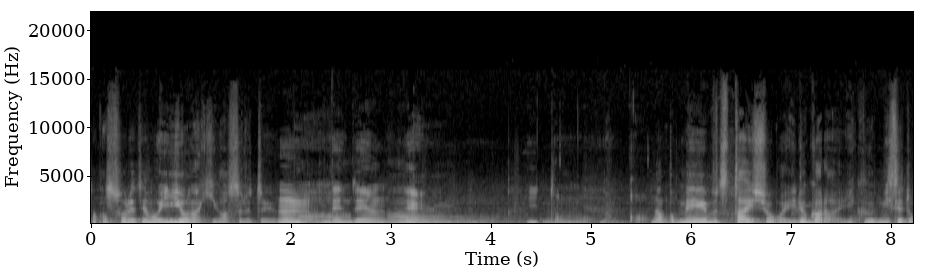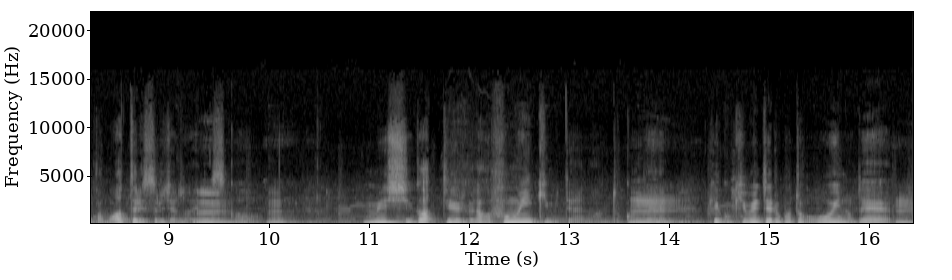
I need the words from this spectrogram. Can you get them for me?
なんかそれでもいいような気がするというか、うん全然ねうん。いいと思うなんか。なんか名物大将がいるから行く店とかもあったりするじゃないですか、うん飯がっていうよりかなんか雰囲気みたいなのとかで、うん。結構決めてることが多いのでう、ん。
